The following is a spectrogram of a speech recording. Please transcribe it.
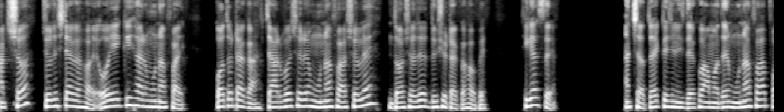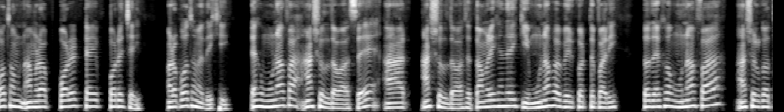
আটশো চল্লিশ টাকা হয়। ওই একই হার মুনাফায়, কত টাকা? চার বছরের মুনাফা আসলে দশ হাজার দুশো টাকা হবে, ঠিক আছে? আচ্ছা তো একটা জিনিস দেখো, আমাদের মুনাফা প্রথম আমরা পরেরটাই পরে চাই। আমরা প্রথমে দেখি দেখো, মুনাফা আসল দেওয়া আছে আর আসল দেওয়া আছে। তো আমরা এখান থেকে কি? মুনাফা বের করতে পারি। তো দেখো, মুনাফা আসল কত?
